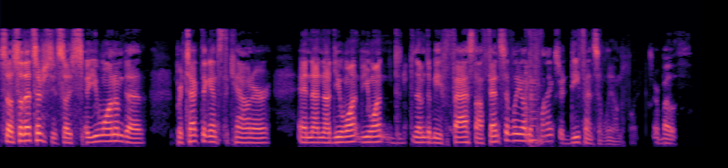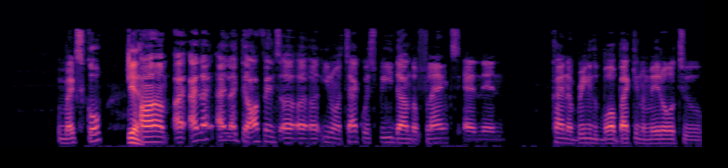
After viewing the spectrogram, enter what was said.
So, so that's interesting. So, so you want them to protect against the counter and now, now, do you want do you want them to be fast offensively on the flanks or defensively on the flanks or both? Mexico. Yeah. Um, I, I like I like the offense. Uh, uh, uh, you know, attack with speed down the flanks, and then kind of bring the ball back in the middle to,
